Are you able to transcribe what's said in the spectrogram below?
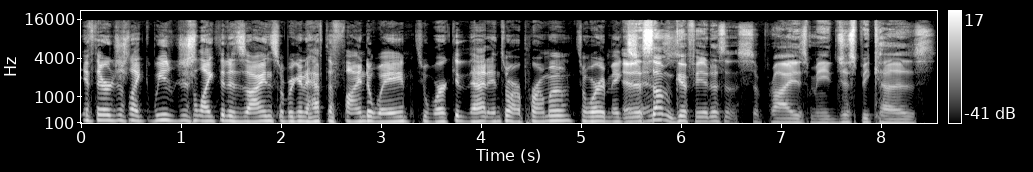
If they're just like we just like the design, so we're gonna have to find a way to work that into our promo to where it makes If sense. it's something goofy, it doesn't surprise me just because.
